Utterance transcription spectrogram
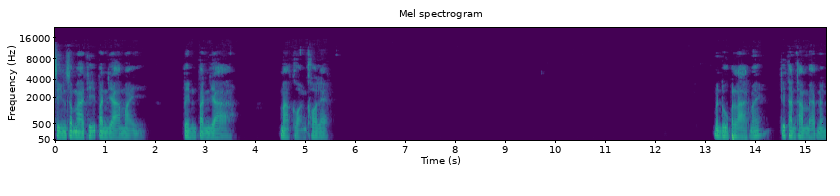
ศีลสมาธิปัญญาใหม่ เป็นปัญญามาก่อนข้อแรก มันดูประหลาดไหม ที่ท่านทำแบบนั้น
